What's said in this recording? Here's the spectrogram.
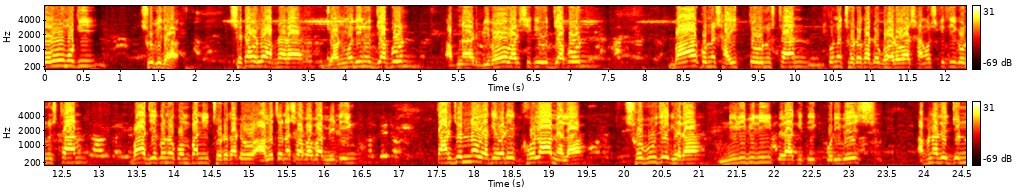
বহুমুখী সুবিধা। সেটা হলো আপনারা জন্মদিন উদযাপন, আপনার বিবাহ বার্ষিকী উদযাপন বা কোনো সাহিত্য অনুষ্ঠান, কোনো ছোটোখাটো ঘরোয়া সাংস্কৃতিক অনুষ্ঠান, বা যে কোনো কোম্পানির ছোটোখাটো আলোচনা সভা বা মিটিং, তার জন্য একেবারে খোলা মেলা, সবুজে ঘেরা, নিরিবিলি প্রাকৃতিক পরিবেশ আপনাদের জন্য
